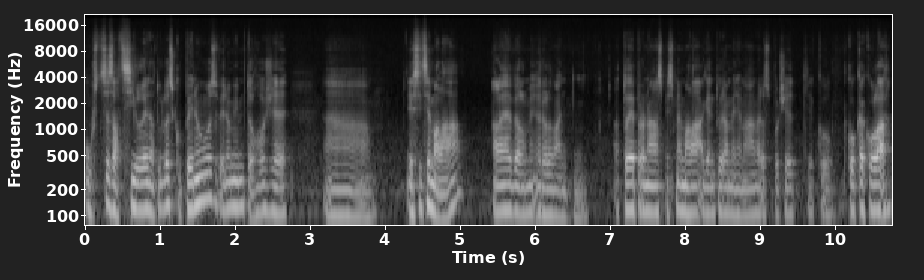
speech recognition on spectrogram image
úzce zacílili na tuhle skupinu s vědomím toho, že je sice malá, ale je velmi relevantní. A to je pro nás, my jsme malá agentura, my nemáme rozpočet jako Coca-Cola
